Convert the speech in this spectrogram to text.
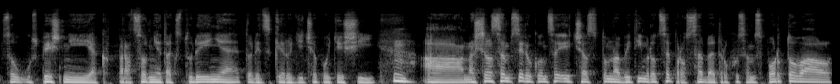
jsou úspěšní jak pracovně, tak studijně, to vždycky rodiče potěší. Hmm. A našel jsem si dokonce i čas v tom nabitým roce pro sebe, trochu jsem sportoval,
